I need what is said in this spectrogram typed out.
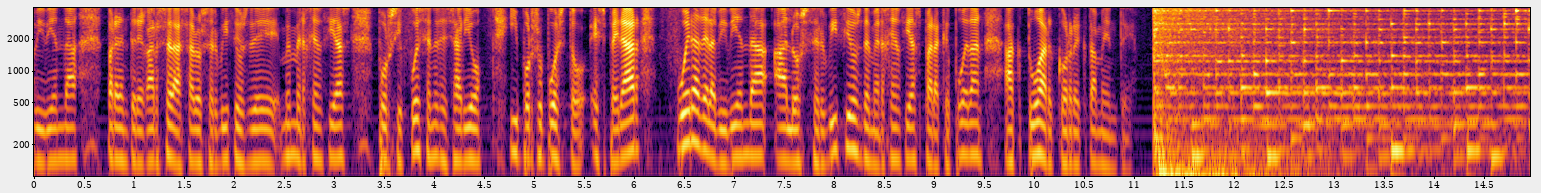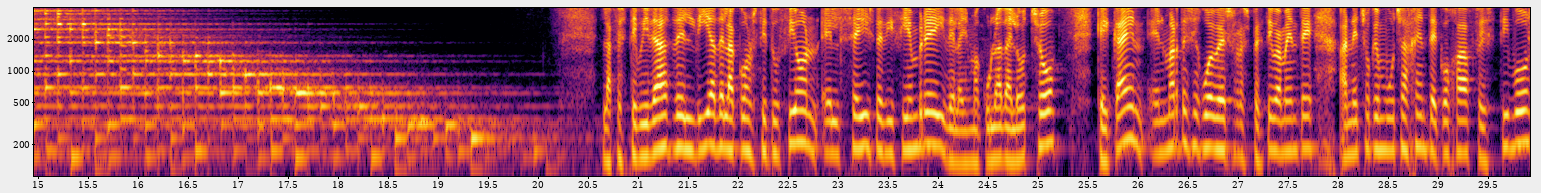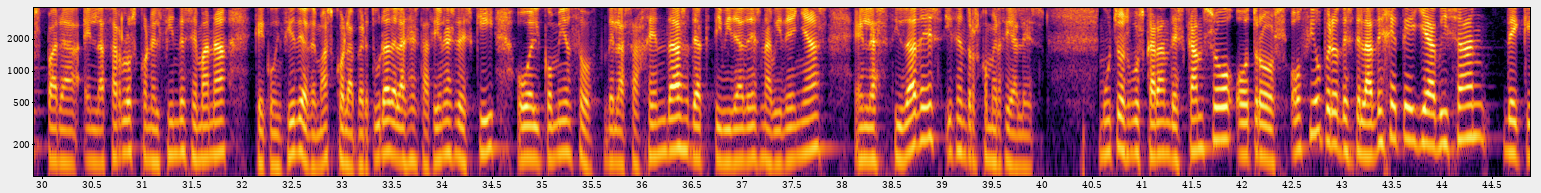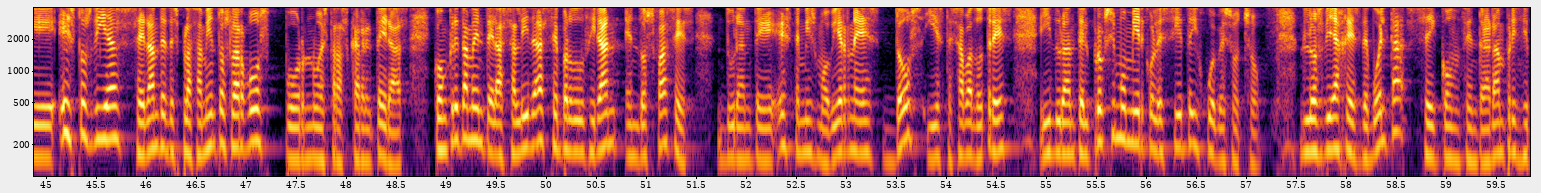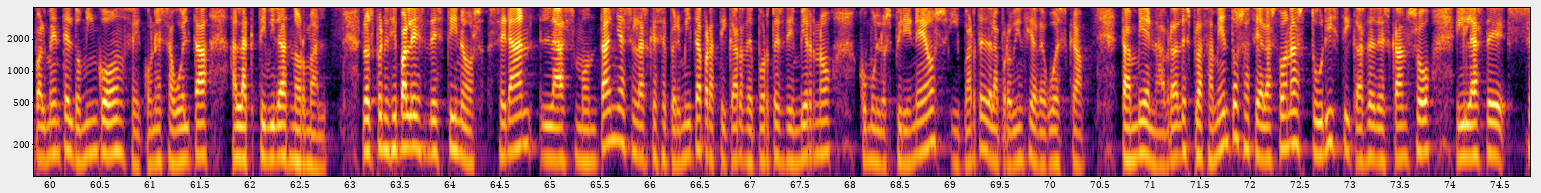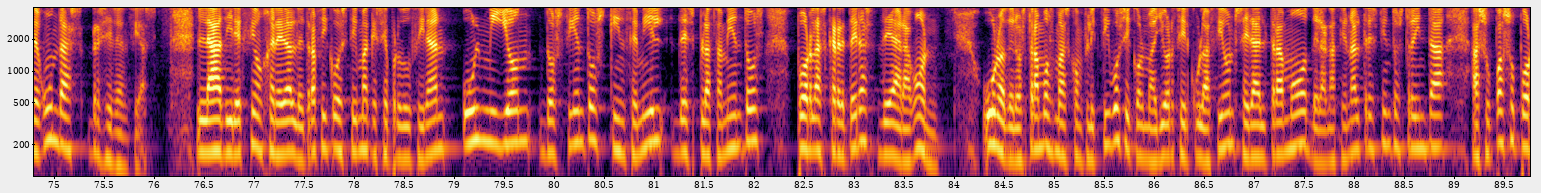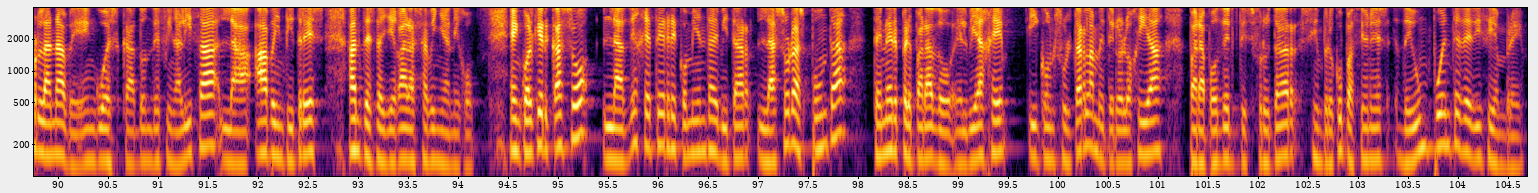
vivienda para entregárselas a los servicios de emergencias por si fuese necesario y por supuesto esperar fuera de la vivienda a los servicios de emergencias para que puedan actuar correctamente. La festividad del Día de la Constitución el 6 de diciembre y de la Inmaculada el 8, que caen el martes y jueves respectivamente, han hecho que mucha gente coja festivos para enlazarlos con el fin de semana que coincide además con la apertura de las estaciones de esquí o el comienzo de las agendas de actividades navideñas en las ciudades y centros comerciales. Muchos buscarán descanso, otros ocio, pero desde la DGT ya avisan de que estos días serán de desplazamientos largos por nuestras carreteras. Concretamente las salidas se producirán en dos fases, durante este mismo viernes 2 y este sábado 3, y durante el próximo miércoles 7 y jueves 8. Los viajes de vuelta se concentrarán principalmente el domingo 11, con esa vuelta a la actividad normal. Los principales destinos serán las montañas en las que se permita practicar deportes de invierno, como en los Pirineos y parte de la provincia de Huesca. También habrá desplazamientos hacia las zonas turísticas de descanso y las de segundas residencias. La Dirección General de Tráfico estima que se producirán 1.215.000 desplazamientos por las carreteras de Aragón. Uno de los tramos más conflictivos y con mayor circulación será el tramo de la Nacional 330 a su paso por la nave en Huesca, donde finaliza la A23 antes de llegar a Sabiñánigo. En cualquier caso, la DGT recomienda evitar las horas punta, tener preparado el viaje y consultar la meteorología para poder disfrutar sin preocupaciones de un puente de diciembre.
